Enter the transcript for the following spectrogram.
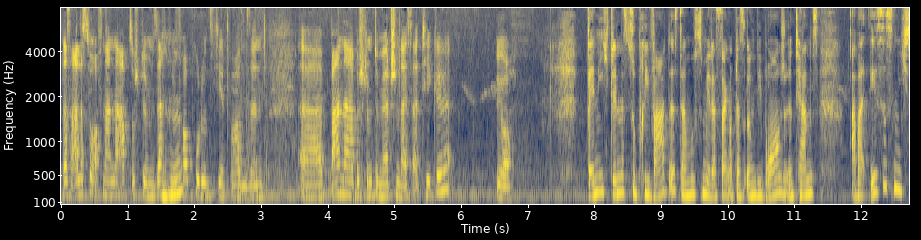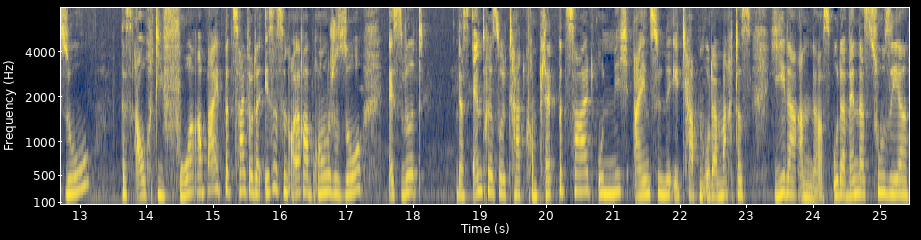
Das alles so aufeinander abzustimmen, Sachen, mhm. die vorproduziert worden sind, äh, Banner, bestimmte Merchandise-Artikel. Ja, wenn ich, wenn das zu privat ist, dann musst du mir das sagen, ob das irgendwie branchenintern ist. Aber ist es nicht so, dass auch die Vorarbeit bezahlt wird? Oder ist es in eurer Branche so, es wird das Endresultat komplett bezahlt und nicht einzelne Etappen oder macht das jeder anders? Oder wenn das zu sehr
